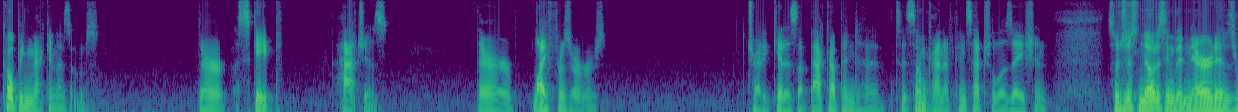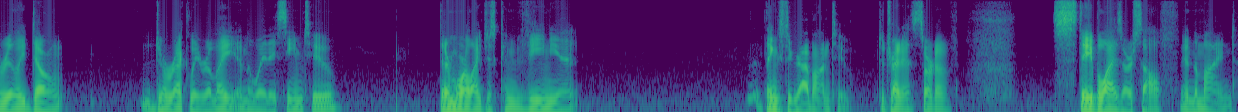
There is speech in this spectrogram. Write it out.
coping mechanisms, they're escape hatches, they're life preservers try to get us up back up into to some kind of conceptualization. So just noticing the narratives really don't directly relate in the way they seem to. They're more like just convenient things to grab onto to try to sort of stabilize ourselves in the mind.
